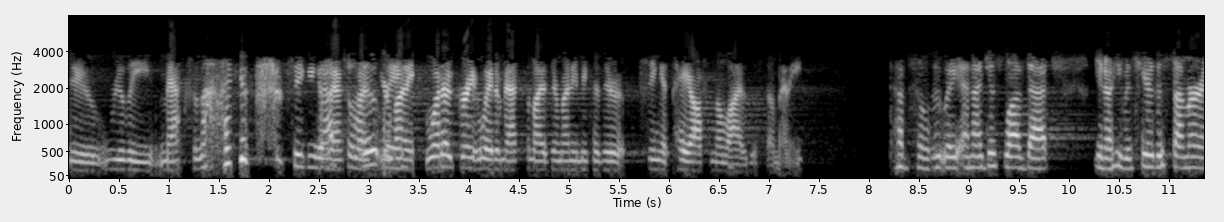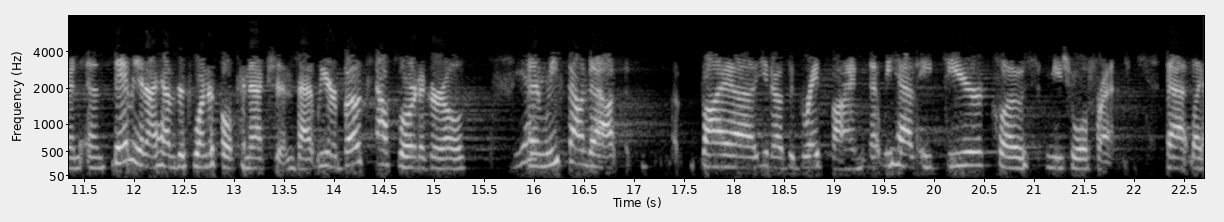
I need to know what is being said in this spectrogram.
to really maximize. Speaking of maximize Absolutely. your money, what a great way to maximize your money because you're seeing it pay off in the lives of so many. Absolutely. And I just love that, you know, he was here this summer and, and Sammy and I have this wonderful connection that we are both South Florida girls and we found out by, uh, you know, the grapevine that we have a dear, close mutual friend. That like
